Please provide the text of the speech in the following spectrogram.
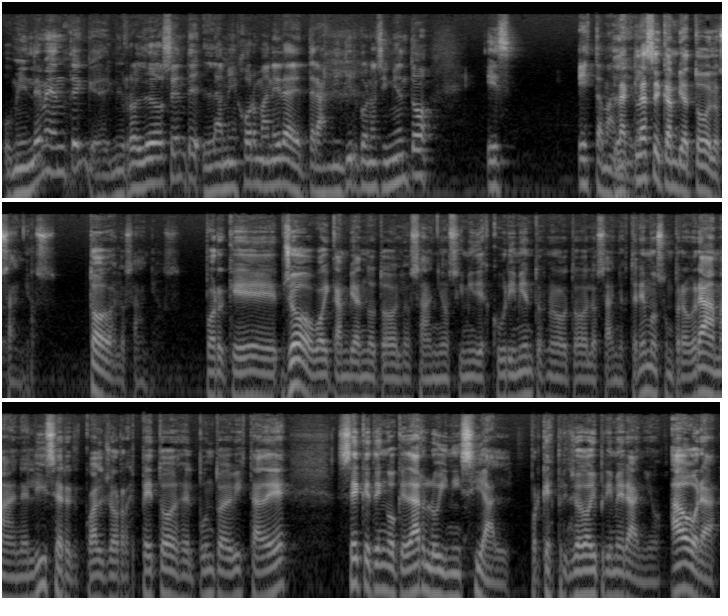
humildemente que desde mi rol de docente la mejor manera de transmitir conocimiento es esta manera. La clase cambia todos los años, todos los años. Porque yo voy cambiando todos los años y mi descubrimiento es nuevo todos los años. Tenemos un programa en el ISER, el cual yo respeto desde el punto de vista de, sé que tengo que dar lo inicial, porque yo doy primer año. Ahora,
